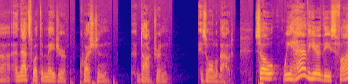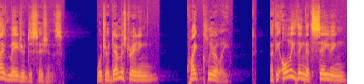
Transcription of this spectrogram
uh, and that's what the major question doctrine is all about. So we have here these five major decisions, which are demonstrating quite clearly that the only thing that's saving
